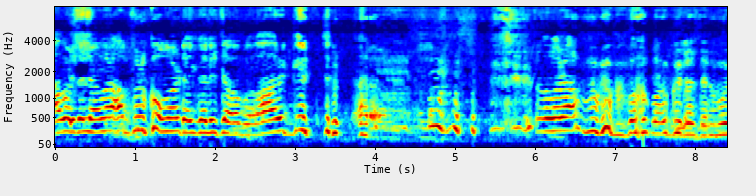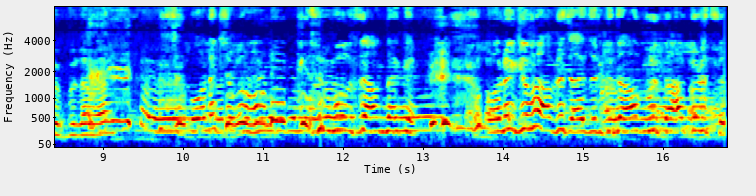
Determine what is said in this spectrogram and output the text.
আমার দিয়ে আমার আব্বুর না। গেলে আর আমার অনেক সময় কিছু বলছে আপনাকে। অনেক আপনি চাইছেন কিন্তু আব্বু তা করছে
